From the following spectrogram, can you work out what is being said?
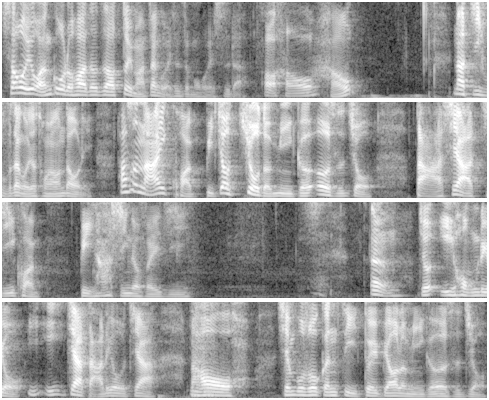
稍微玩过的话，都知道对马战鬼是怎么回事的啊、哦，好哦好，那基辅战鬼就同样道理，它是拿一款比较旧的米格二十九打下几款比它新的飞机。嗯，就一轰六一一架打六架，然后先不说跟自己对标的米格二十九，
